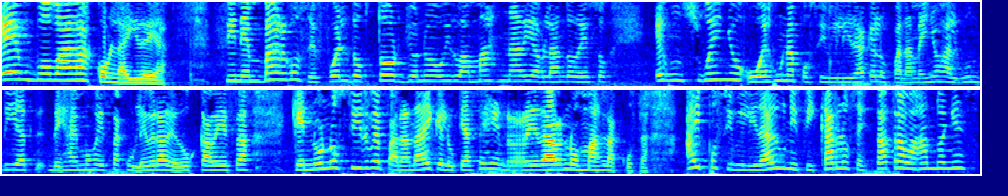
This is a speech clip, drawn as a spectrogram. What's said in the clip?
embobadas con la idea. Sin embargo, se fue el doctor, yo no he oído a más nadie hablando de eso. ¿Es un sueño o es una posibilidad que los panameños algún día dejemos esa culebra de dos cabezas que no nos sirve para nada y que lo que hace es enredarnos más las cosas? ¿Hay posibilidad de unificarlo? ¿Se está trabajando en eso?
